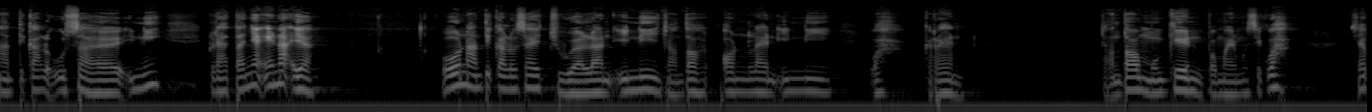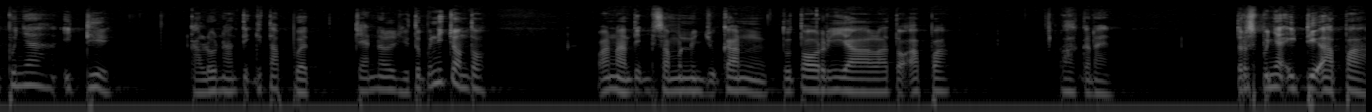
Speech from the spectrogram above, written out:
nanti kalau usaha ini kelihatannya enak ya. Oh nanti kalau saya jualan ini contoh online ini wah keren. Contoh mungkin pemain musik wah saya punya ide kalau nanti kita buat channel YouTube. Ini contoh. Wah nanti bisa menunjukkan tutorial atau apa. Wah keren terus punya ide apa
